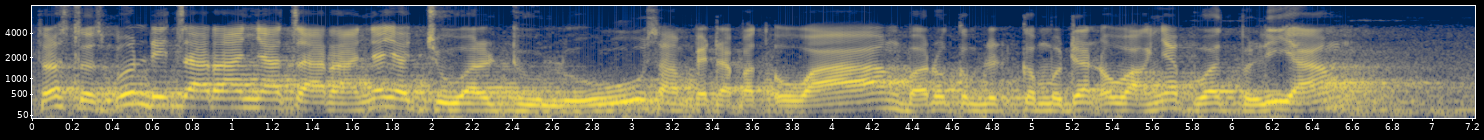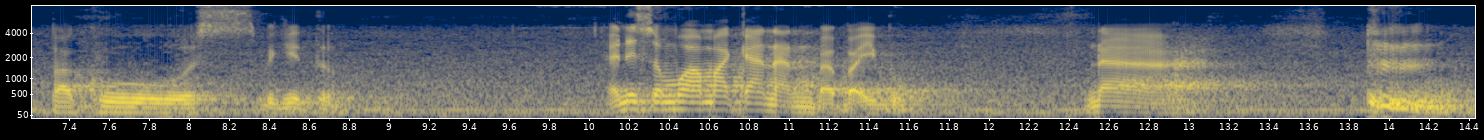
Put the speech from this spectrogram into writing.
Terus terus pun di caranya caranya ya jual dulu sampai dapat uang, baru kemudian uangnya buat beli yang bagus begitu. Ini semua makanan Bapak Ibu. Nah,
